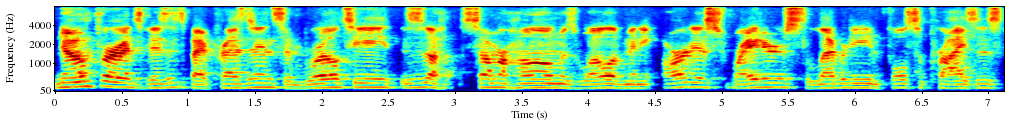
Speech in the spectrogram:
Known for its visits by presidents and royalty, this is a summer home as well of many artists, writers, celebrity, and full surprises.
